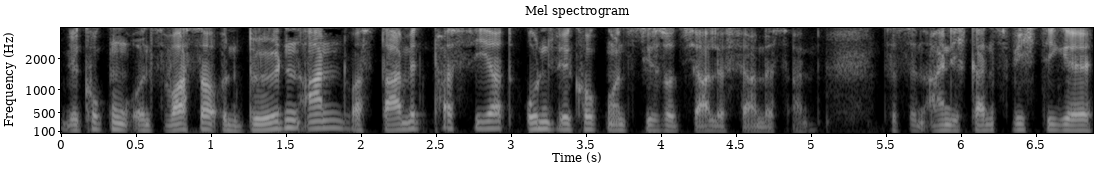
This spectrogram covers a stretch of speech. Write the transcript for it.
Wir gucken uns Wasser und Böden an, was damit passiert, und wir gucken uns die soziale Fairness an. Das sind eigentlich ganz wichtige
